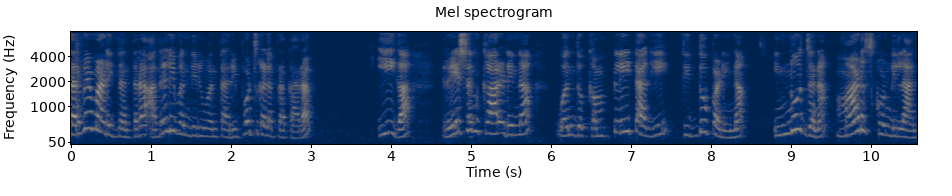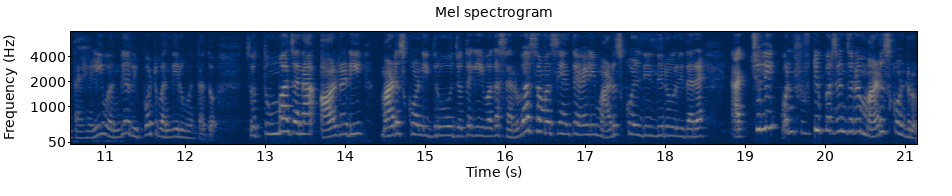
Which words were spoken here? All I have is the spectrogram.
ಸರ್ವೆ ಮಾಡಿದ ನಂತರ ಅದರಲ್ಲಿ ಬಂದಿರುವಂಥ ರಿಪೋರ್ಟ್ಸ್ಗಳ ಪ್ರಕಾರ ಈಗ ರೇಷನ್ ಕಾರ್ಡಿನ ಒಂದು ಕಂಪ್ಲೀಟ್ ಆಗಿ ತಿದ್ದುಪಡಿನ ಇನ್ನೂ ಜನ ಮಾಡಿಸ್ಕೊಂಡಿಲ್ಲ ಅಂತ ಹೇಳಿ ಒಂದು ರಿಪೋರ್ಟ್ ಬಂದಿರುವಂತದ್ದು ಸೊ ತುಂಬಾ ಜನ ಆಲ್ರೆಡಿ ಮಾಡಿಸ್ಕೊಂಡಿದ್ರು. ಜೊತೆಗೆ ಇವಾಗ ಸರ್ವರ್ ಸಮಸ್ಯೆ ಅಂತ ಹೇಳಿ ಮಾಡಿಸ್ಕೊಳ್ದಿಲ್ದಿರೋರು ಇದ್ದಾರೆ ಆಕ್ಚುಲಿ ಒಂದು ಫಿಫ್ಟಿ ಪರ್ಸೆಂಟ್ ಜನ ಮಾಡಿಸ್ಕೊಂಡ್ರು.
